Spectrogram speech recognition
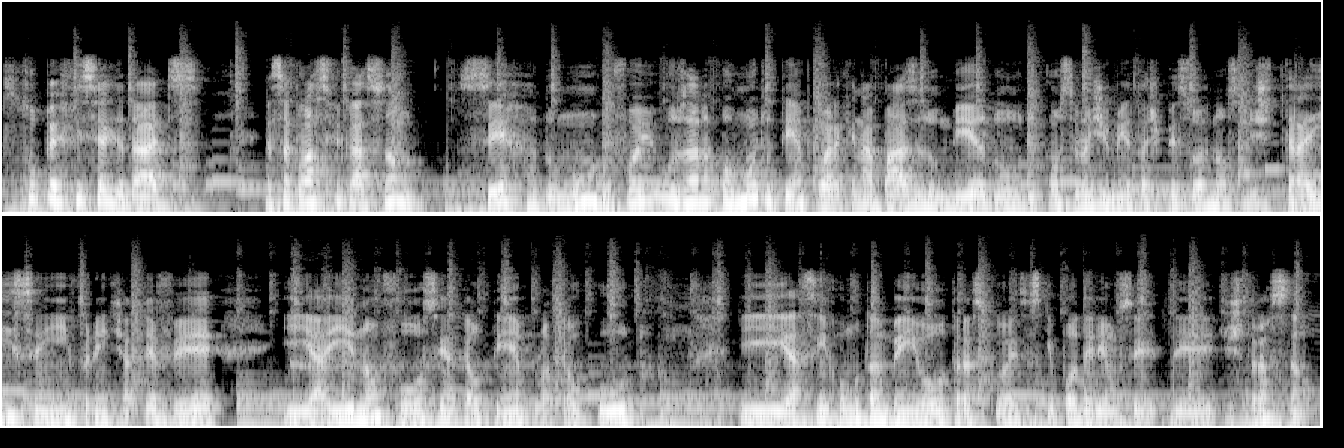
superficialidades. Essa classificação ser do mundo foi usada por muito tempo para que na base do medo ou do constrangimento as pessoas não se distraíssem em frente à TV e aí não fossem até o templo, até o culto, e assim como também outras coisas que poderiam ser de distração.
